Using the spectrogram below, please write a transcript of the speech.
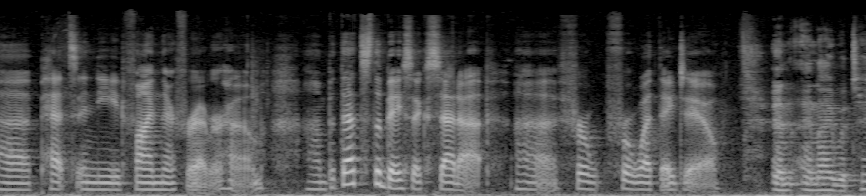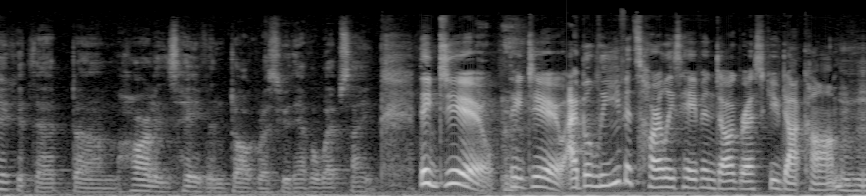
uh, pets in need find their forever home. Um, but that's the basic setup uh, for for what they do and and I would take it that um, Harley's Haven Dog Rescue they have a website. They do, they do. I believe it's harleyshavendogrescue.com, mm-hmm.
